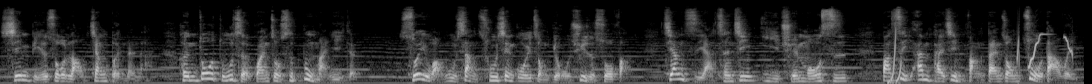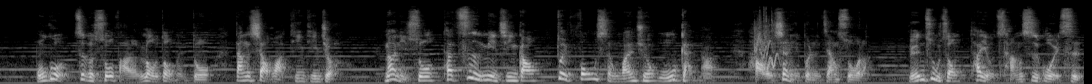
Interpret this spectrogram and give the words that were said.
先别说老姜本人啊，很多读者观众是不满意的。所以网络上出现过一种有趣的说法：姜子牙曾经以权谋私，把自己安排进榜单中做大位。不过这个说法的漏洞很多，当笑话听听就好。那你说他自命清高，对封神完全无感吗？好像也不能这样说了。原著中他有尝试过一次，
